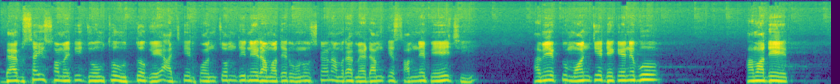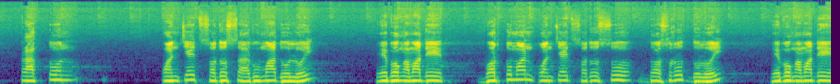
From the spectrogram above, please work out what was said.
ব্যবসায়ী সমিতি যৌথ উদ্যোগে আজকের পঞ্চম দিনের আমাদের অনুষ্ঠান আমরা ম্যাডামকে সামনে পেয়েছি। আমি একটু মঞ্চে ডেকে নেব আমাদের প্রাক্তন পঞ্চায়েত সদস্য রুমা দোলই এবং আমাদের বর্তমান পঞ্চায়েত সদস্য দশরথ দোলই এবং আমাদের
